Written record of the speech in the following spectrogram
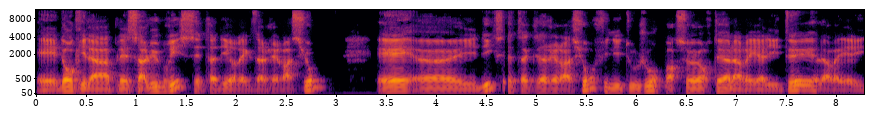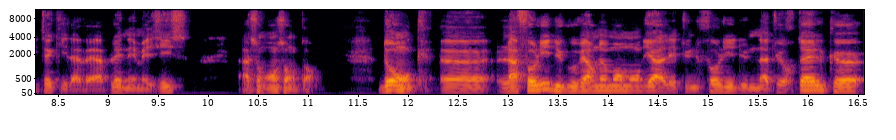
Et donc il a appelé ça l'ubris, c'est-à-dire l'exagération. Et euh, il dit que cette exagération finit toujours par se heurter à la réalité, la réalité qu'il avait appelée Némésis à son, en son temps. Donc, euh, la folie du gouvernement mondial est une folie d'une nature telle que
